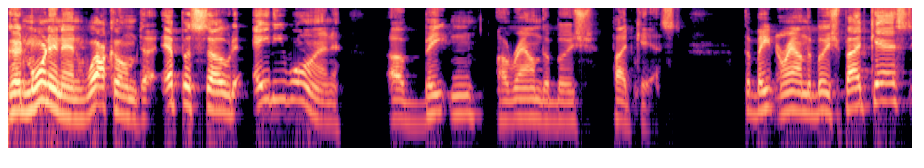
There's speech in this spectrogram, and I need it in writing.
Good morning and welcome to episode 81 of Beating Around the Bush podcast. The Beating Around the Bush podcast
